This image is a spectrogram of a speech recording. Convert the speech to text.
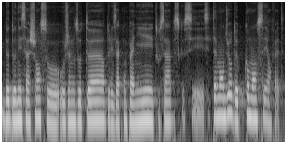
de donner sa chance aux, jeunes auteurs, de les accompagner et tout ça, parce que c'est tellement dur de commencer, en fait.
